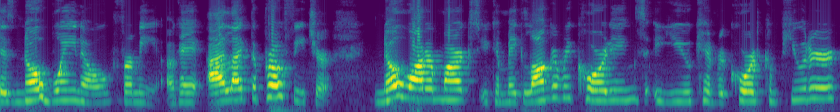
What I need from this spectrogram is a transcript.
is no bueno for me, okay? I like the Pro feature. No watermarks. You can make longer recordings. You can record computer,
